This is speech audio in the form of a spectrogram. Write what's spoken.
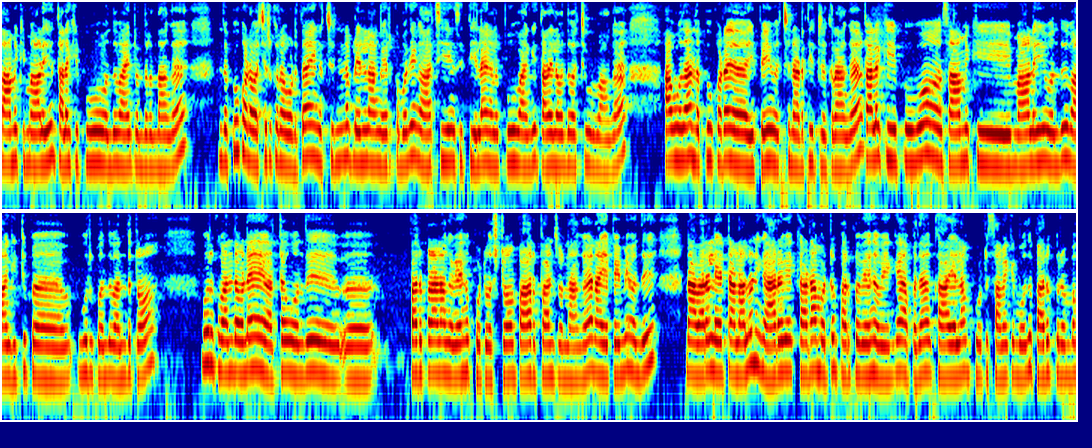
சாமிக்கு மாலையும் தலைக்கு பூவும் வந்து வாங்கிட்டு வந்திருந்தாங்க. இந்த பூக்கடை வச்சுருக்கிறவங்க தான் எங்கள் சின்ன பிள்ளைல நாங்கள் இருக்கும்போது எங்கள் ஆச்சி எங்கள் சித்தியெல்லாம் எங்களுக்கு பூ வாங்கி தலையில் வந்து வச்சு விடுவாங்க. அவங்க தான் அந்த பூக்கடை இப்போயும் வச்சு நடத்திட்டுருக்குறாங்க தலைக்கு பூவும் சாமிக்கு மாலையும் வந்து வாங்கிட்டு இப்போ ஊருக்கு வந்து வந்துட்டோம். ஊருக்கு வந்தவுடனே அத்தைவும் வந்து பருப்பெல்லாம் நாங்கள் வேக போட்டு வச்சிட்டோம். பாருப்பான்னு சொன்னாங்க. நான் எப்பயுமே வந்து நான் வர லேட்டானாலும் நீங்கள் அரை வேக்காடாக மட்டும் பருப்பை வேக வைங்க. அப்போ தான் காயெல்லாம் போட்டு சமைக்கும் போது பருப்பு ரொம்ப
